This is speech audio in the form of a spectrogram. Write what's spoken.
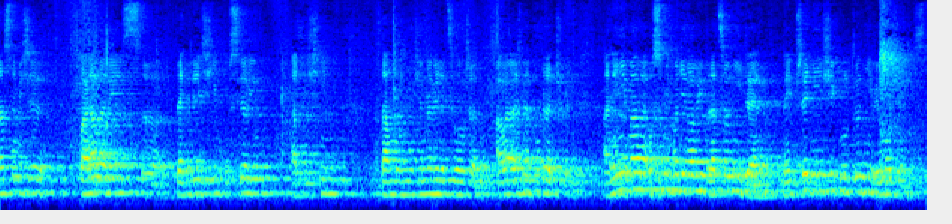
Zdá se mi, že paralely s eh, tehdejším úsilím a dnešním tam můžeme vidět celou řadu. Ale až pokračuje. A nyní máme 8-hodinový pracovní den, nejpřednější kulturní vymoženost.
